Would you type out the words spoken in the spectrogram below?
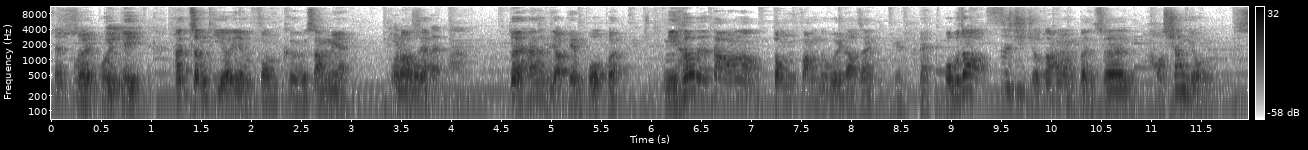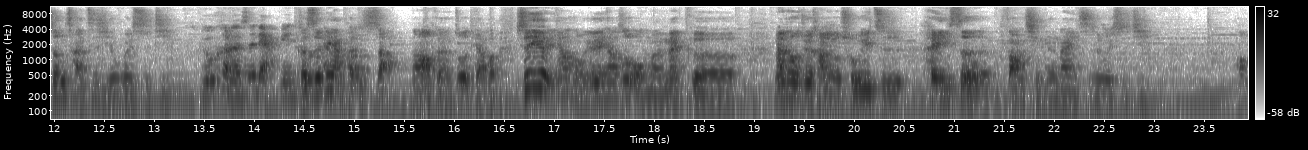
所以所以不一定。它整体而言风格上面，我偏老实讲，波本吗？对，它是比较偏波本，你喝得到那种东方的味道在里面。哎，我不知道四季酒庄他们本身好像有生产自己的威士忌，有可能是两边可是量很少，然后可能做调和，其实有点像什么？有点像是我们那个南投酒厂有出一支黑色的方形的那一支威士忌。哦，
